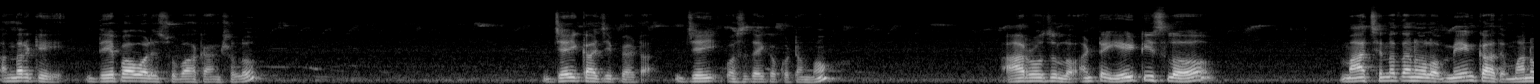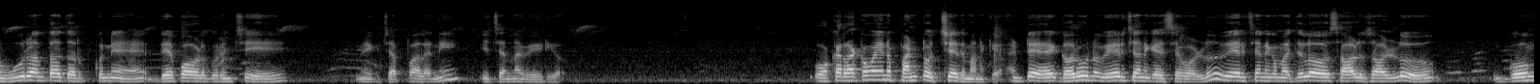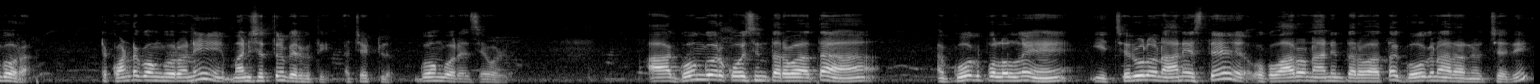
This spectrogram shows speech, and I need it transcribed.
అందరికీ దీపావళి శుభాకాంక్షలు. జై కాజీపేట జై వసుదైక కుటుంబం. ఆ రోజుల్లో అంటే ఎయిటీస్లో మా చిన్నతనంలో మేం కాదు మన ఊరంతా జరుపుకునే దీపావళి గురించి మీకు చెప్పాలని ఈ చిన్న వీడియో. ఒక రకమైన పంట వచ్చేది మనకి. అంటే గరువును వేరుశనగ వేసేవాళ్ళు వేరుశనగ మధ్యలో సాళ్ళు సాళ్ళు గోంగూర. అంటే కొండ గోంగూర అని మనిషి ఎత్తున పెరుగుతాయి ఆ చెట్లు. గోంగూర వేసేవాళ్ళు. ఆ గోంగూర కోసిన తర్వాత ఆ గోగు పొలల్ని ఈ చెరువులో నానేస్తే ఒక వారం నానిన తర్వాత గోగు నార అని వచ్చేది.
